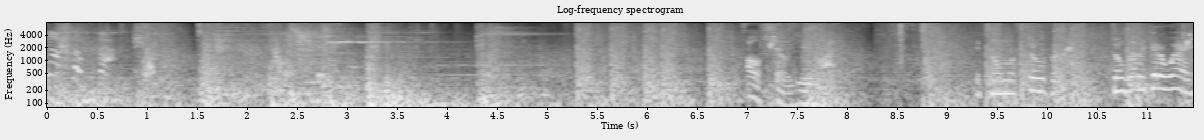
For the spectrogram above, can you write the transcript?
Not so fast! I'll show you. It's almost over. Don't let it get away.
